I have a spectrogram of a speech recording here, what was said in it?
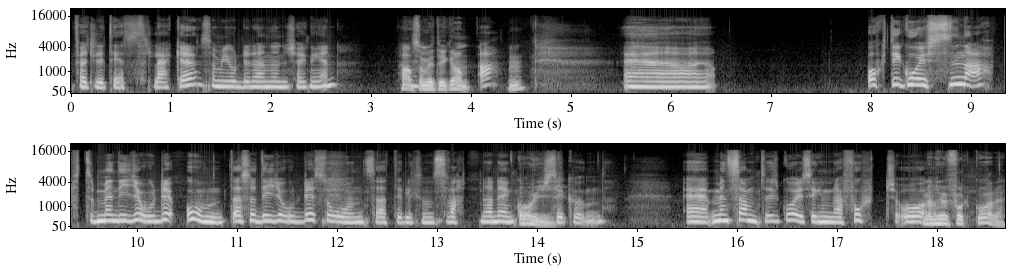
fertilitetsläkaren, som gjorde den undersökningen. Han som vi tycker om? Eh, och det går ju snabbt, men det gjorde ont. Alltså det gjorde så ont så att det liksom svartnade en kort Oj. sekund. Eh, men samtidigt går det så himla fort. Och, Men hur fort går det?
